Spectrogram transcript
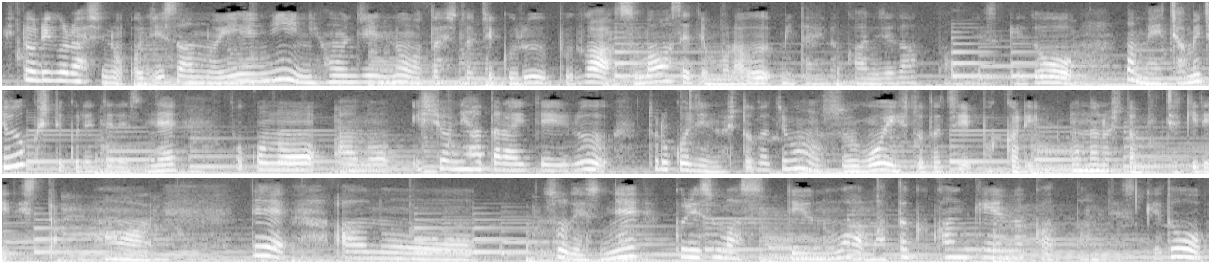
一人暮らしのおじさんの家に日本人の私たちグループが住まわせてもらうみたいな感じだったんですけど、まあ、めちゃめちゃよくしてくれてですね。そこのあの一緒に働いているトルコ人の人たちもすごい人たちばっかり。女の人はめっちゃ綺麗でした。はい、であのそうですね。クリスマスっていうのは全く関係なかったですけど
